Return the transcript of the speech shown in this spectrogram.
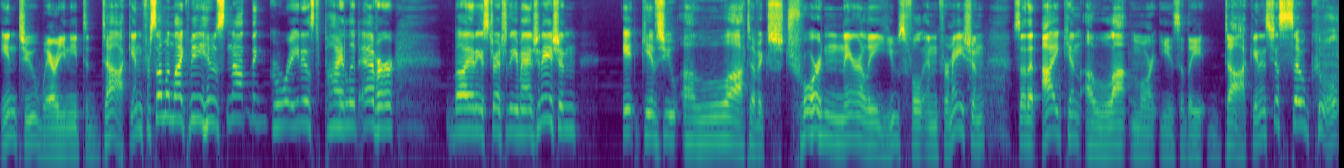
into where you need to dock. And for someone like me who's not the greatest pilot ever, by any stretch of the imagination, it gives you a lot of extraordinarily useful information so that I can a lot more easily dock. And it's just so cool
